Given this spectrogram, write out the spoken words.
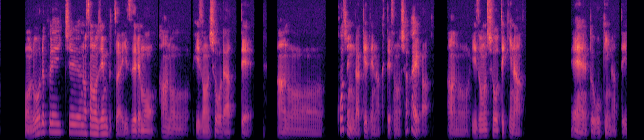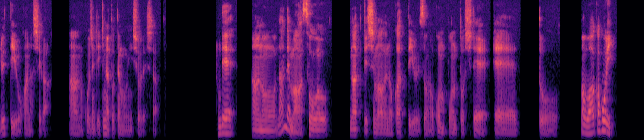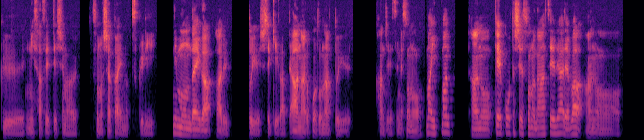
このロールプレイ中のその人物はいずれもあの依存症であってあの個人だけでなくてその社会があの依存症的な、えー、と動きになっているっていうお話があの個人的にはとても印象でした。であのなんでまあそうなってしまうのかっていうその根本としてえー、っと、まあ、ワーカホリックにさせてしまうその社会の作りに問題があるという指摘があってああなるほどなという感じですね。そのまあ、一般あの傾向としてその男性であればあの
